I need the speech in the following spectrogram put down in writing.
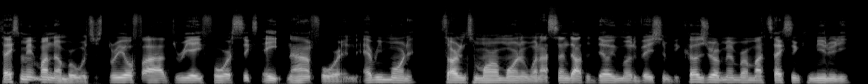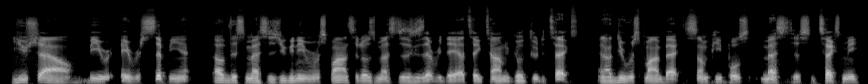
Text me at my number, which is 305 384 6894. And every morning, starting tomorrow morning, when I send out the Daily Motivation, because you're a member of my texting community, you shall be a recipient of this message. You can even respond to those messages every day I take time to go through the text and I do respond back to some people's messages. So text me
